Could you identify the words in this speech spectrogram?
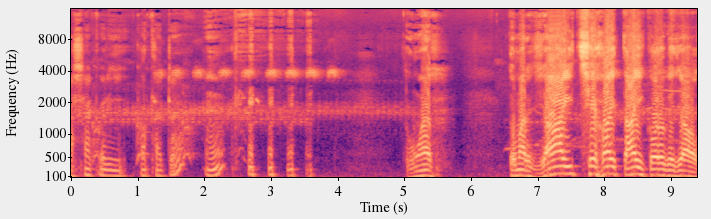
আশা করি কথাটা হ্যাঁ? তোমার তোমার যা ইচ্ছে হয় তাই করবে যাও।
